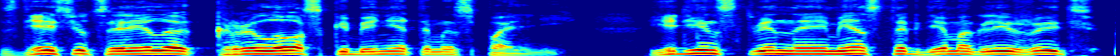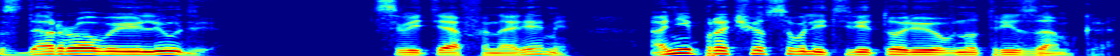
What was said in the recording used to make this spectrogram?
Здесь уцелело крыло с кабинетом и спальней. Единственное место, где могли жить здоровые люди». Светя фонарями, они прочесывали территорию внутри замка.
